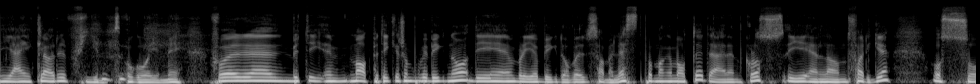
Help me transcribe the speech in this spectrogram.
jeg klarer fint å gå inn i. For butik, eh, matbutikker som blir bygd nå, de blir jo bygd over samme lest på mange måter. Det er en kloss i en eller annen farge, og så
